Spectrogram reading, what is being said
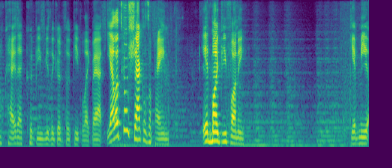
Okay, that could be really good for the people like that. Yeah, let's go Shackles of Pain. It might be funny. Give me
